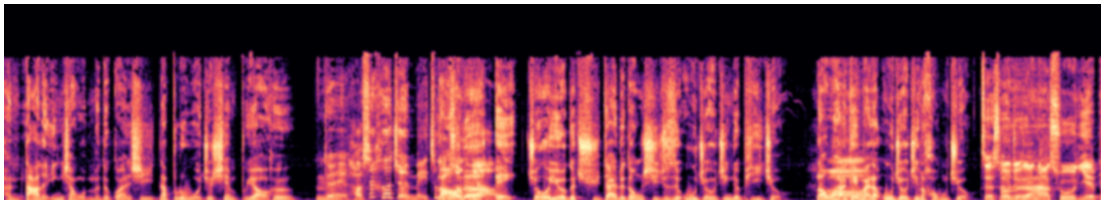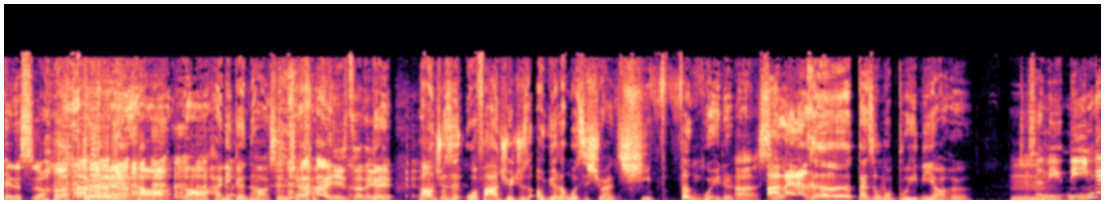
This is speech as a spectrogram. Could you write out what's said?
很大的影响我们的关系，那不如我就先不要喝。对，好像喝酒也没这么重要。然后呢，哎，结果有一个取代的东西，就是无酒精的啤酒，然后我还可以买到无酒精的红酒。这时候就是要拿出业配的时候。对，好，然后海尼根，好，收一下。对，然后就是我发觉，就是哦，原来我是喜欢气氛围的人啊，来了喝，但是我不一定要喝。就是你，你应该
